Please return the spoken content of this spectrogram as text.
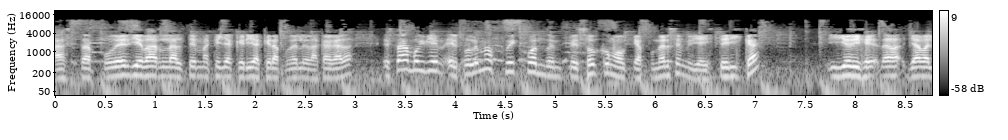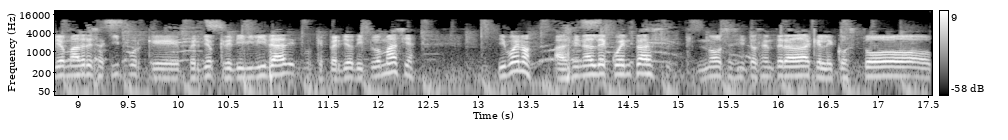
hasta poder llevarla al tema que ella quería que era ponerle la cagada estaba muy bien el problema fue cuando empezó como que a ponerse media histérica y yo dije ya valió madres aquí porque perdió credibilidad y porque perdió diplomacia y bueno, al final de cuentas, no sé si has enterada que le costó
